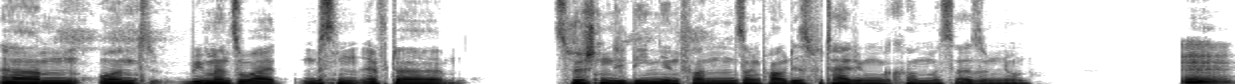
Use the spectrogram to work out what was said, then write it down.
Ähm, und wie man so halt ein bisschen öfter zwischen die Linien von St. Paulis Verteidigung gekommen ist, also Union. Mhm.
